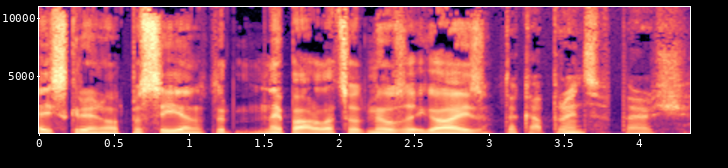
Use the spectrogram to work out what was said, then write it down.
aizskrienot pa sienu, tur nepārlecot milzīgu aizu. Tā kā Prince of Persia.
